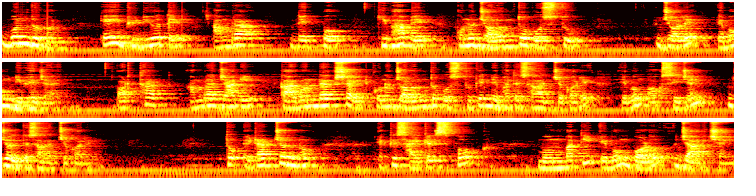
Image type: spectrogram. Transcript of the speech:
বন্ধুগণ, এই ভিডিওতে আমরা দেখব কীভাবে কোনো জ্বলন্ত বস্তু জ্বলে এবং নিভে যায়। অর্থাৎ আমরা জানি কার্বন ডাইঅক্সাইড কোনো জ্বলন্ত বস্তুকে নেভাতে সাহায্য করে এবং অক্সিজেন জ্বলতে সাহায্য করে। তো এটার জন্য একটি সাইকেল স্পোক, মোমবাতি এবং বড় জার চাই।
